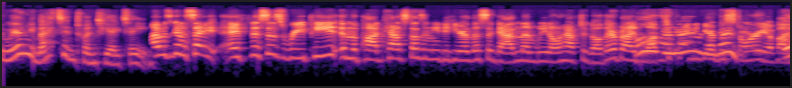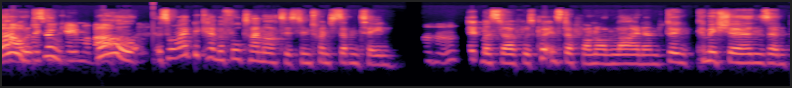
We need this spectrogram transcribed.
we only met in 2018. I was going to say, if this is repeat and the podcast doesn't need to hear this again, then we don't have to go there. But I'd oh, love to kind of hear the story about how Vicky so, came about. Well, so I became a full time artist in 2017. Mm-hmm. Did my stuff, was putting stuff on online and doing commissions, and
